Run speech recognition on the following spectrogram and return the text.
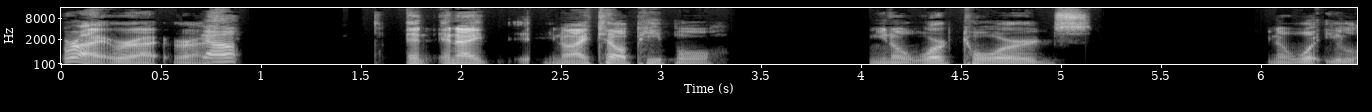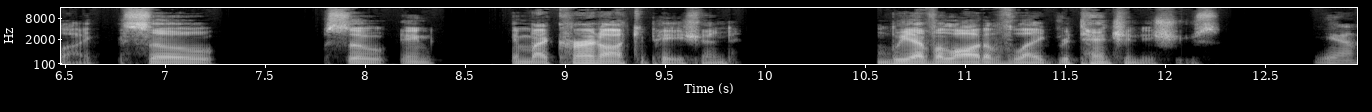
right, right, you right. know, And and I you know, I tell people, you know, work towards, you know, what you like. So so in in my current occupation, we have a lot of like retention issues, yeah.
